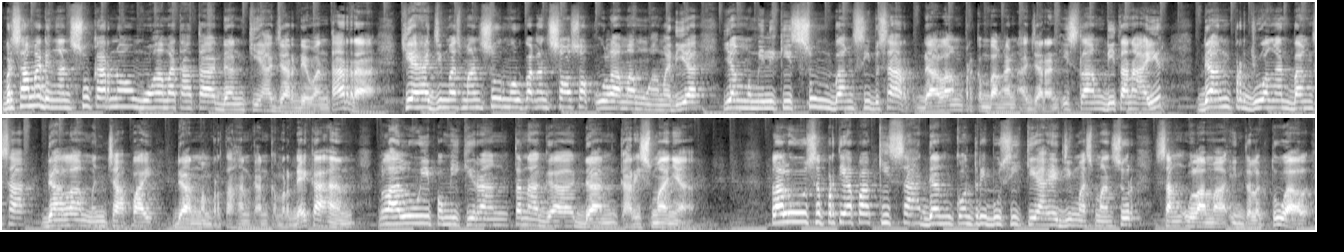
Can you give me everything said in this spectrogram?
Bersama dengan Soekarno, Muhammad Hatta, dan Ki Hajar Dewantara, Kiai Haji Mas Mansur merupakan sosok ulama Muhammadiyah yang memiliki sumbangsi besar dalam perkembangan ajaran Islam di tanah air dan perjuangan bangsa dalam mencapai dan mempertahankan kemerdekaan melalui pemikiran, tenaga, dan karismanya. Lalu seperti apa kisah dan kontribusi Kiai Haji Mas Mansur, sang ulama intelektual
